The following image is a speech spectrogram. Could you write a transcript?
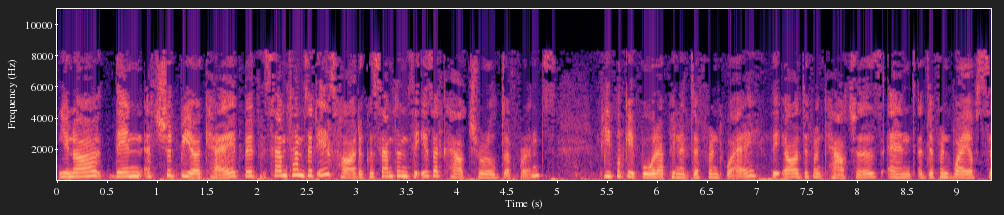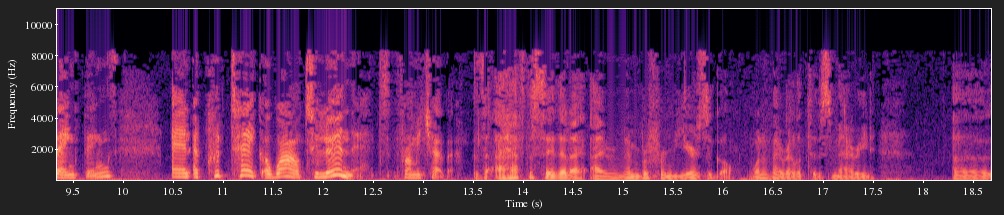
you know, then it should be okay. But sometimes it is harder because sometimes there is a cultural difference. People get brought up in a different way. There are different cultures and a different way of saying things. And it could take a while to learn that from each other. Because I have to say that I, I remember from years ago, one of my relatives married uh,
